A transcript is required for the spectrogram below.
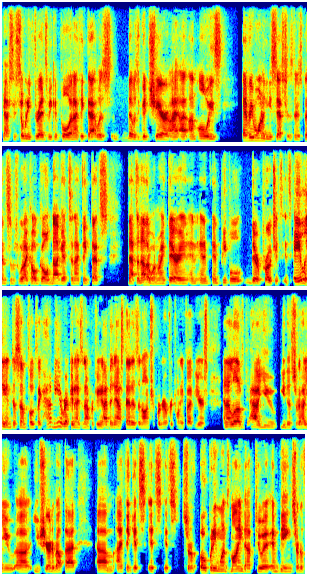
gosh, there's so many threads we could pull, and I think that was that was a good share. I, I, I'm always every one of these sessions. There's been some what I call gold nuggets, and I think that's that's another one right there. And and and people their approach it's it's alien to some folks. Like, how do you recognize an opportunity? I've been asked that as an entrepreneur for 25 years, and I loved how you you know sort of how you uh, you shared about that. Um, I think it's it's it's sort of opening one's mind up to it and being sort of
